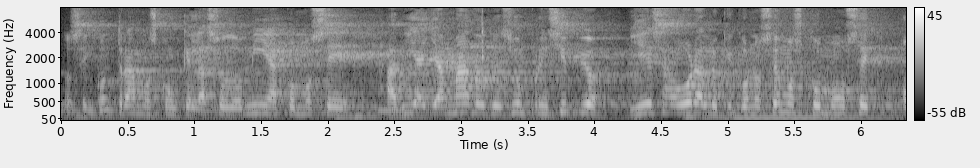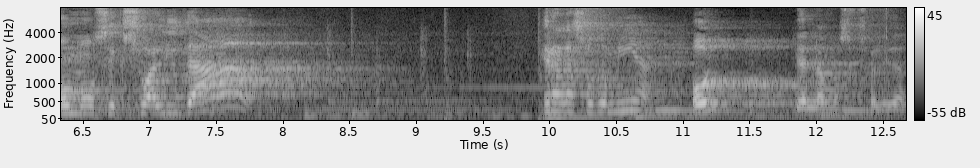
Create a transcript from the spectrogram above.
nos encontramos con que la sodomía, como se había llamado desde un principio, y es ahora lo que conocemos como homosexualidad, era la sodomía. Hoy ya es la homosexualidad.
